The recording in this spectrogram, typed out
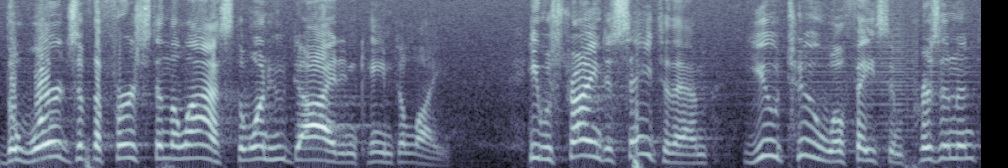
The words of the first and the last, the one who died and came to life. He was trying to say to them, You too will face imprisonment.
